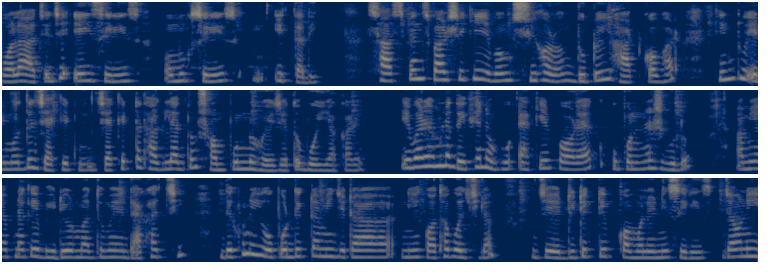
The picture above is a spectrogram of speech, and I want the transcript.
বলা আছে যে এই সিরিজ অমুক সিরিজ ইত্যাদি। সাসপেন্স, বার্ষিকী এবং শিহরণ দুটোই হার্ড কভার কিন্তু এর মধ্যে জ্যাকেট নেই। জ্যাকেটটা থাকলে একদম সম্পূর্ণ হয়ে যেত বই আকারে। এবারে আমরা দেখে নেব একের পর এক উপন্যাসগুলো। আমি আপনাকে ভিডিওর মাধ্যমে দেখাচ্ছি। দেখুন, এই ওপর দিকটা আমি যেটা নিয়ে কথা বলছিলাম যে ডিটেকটিভ কমলিনী সিরিজ যেমন এই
